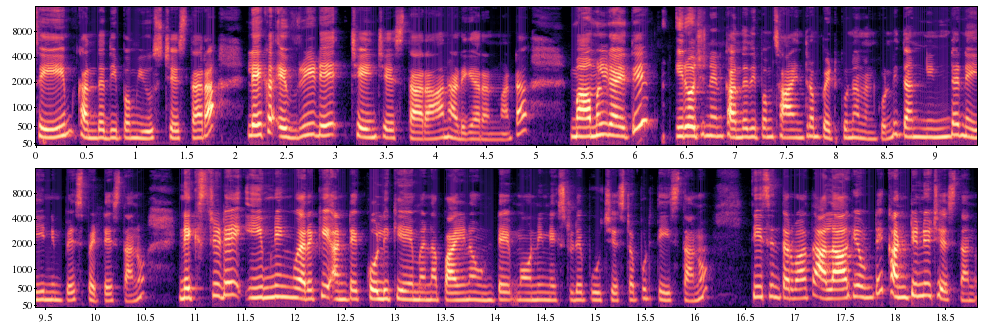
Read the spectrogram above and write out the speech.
సేమ్ కందదీపం యూస్ చేస్తారా? లేక ఎవ్రీ డే చేంజ్ చేస్తారా? అని అడిగారనమాట మామూలుగా అయితే ఈరోజు నేను కందదీపం సాయంత్రం పెట్టుకున్నాను అనుకోండి దాని నిండా నెయ్యి నింపేసి పెట్టేస్తాను. నెక్స్ట్ డే ఈవినింగ్ వరకు అంటే కొలికి ఏమైనా పైన ఉంటే మార్నింగ్ నెక్స్ట్ డే పూజ చేసేటప్పుడు తీస్తాను. తీసిన తర్వాత అలాగే ఉంటే కంటిన్యూ చేస్తాను.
